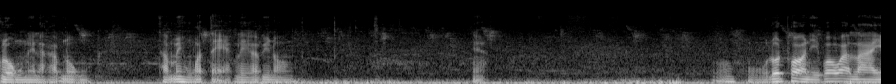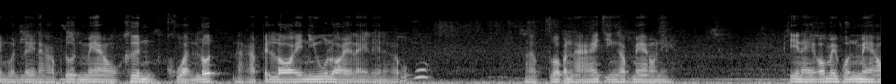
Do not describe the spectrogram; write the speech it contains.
กรงเลยนะครับนงทำให้หัวแตกเลยครับพี่น้อง เนี่ย โหรถพ่อนี่เพราะว่าลายหมดเลยนะครับ โดนแมวขึ้นขวนรถนะครับ เป็นรอยนิ้วรอยอะไรเลยนะครับครับ ตัวปัญหาจริงครับแมวนี่ที่ไหนก็ไม่พ้นแมว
